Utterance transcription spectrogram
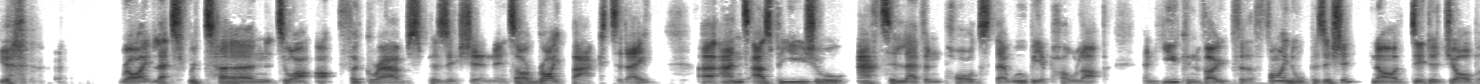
Good. right, let's return to our up for grabs position. It's our right back today. Uh, and as per usual, at 11 pods, there will be a poll up and you can vote for the final position in our Did a Job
